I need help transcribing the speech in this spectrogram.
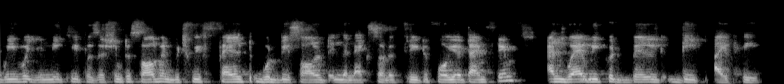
we were uniquely positioned to solve and which we felt would be solved in the next sort of three to four year time frame and where we could build deep IP.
